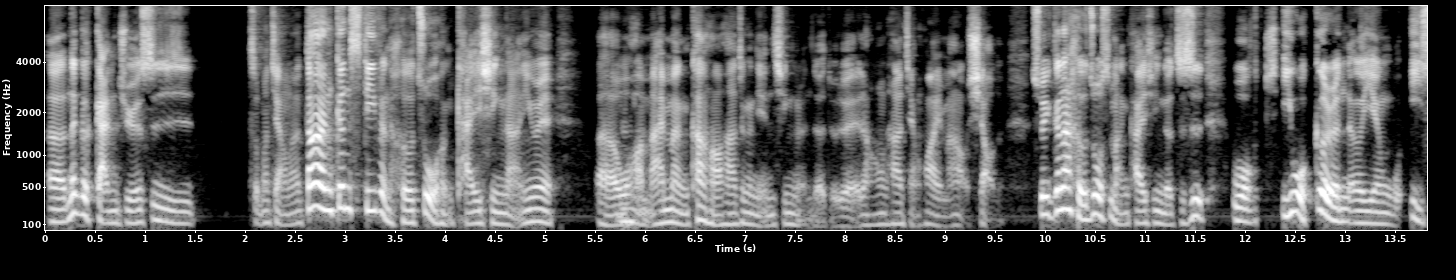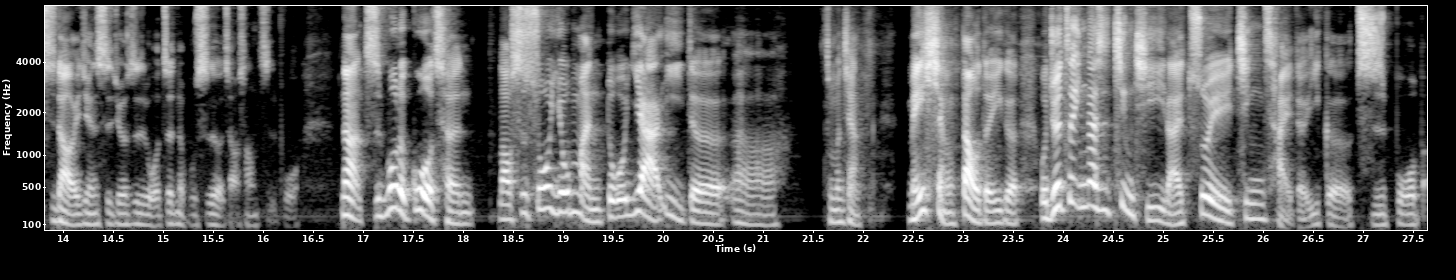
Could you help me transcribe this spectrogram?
呃那个感觉是怎么讲呢？当然跟 Steven 合作很开心啦，因为呃我还还蛮看好他这个年轻人的，对不对？然后他讲话也蛮好笑的，所以跟他合作是蛮开心的。只是我以我个人而言，我意识到一件事，就是我真的不适合早上直播。那直播的过程，老实说有蛮多讶异的，呃，怎么讲？没想到的一个，我觉得这应该是近期以来最精彩的一个直播吧，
